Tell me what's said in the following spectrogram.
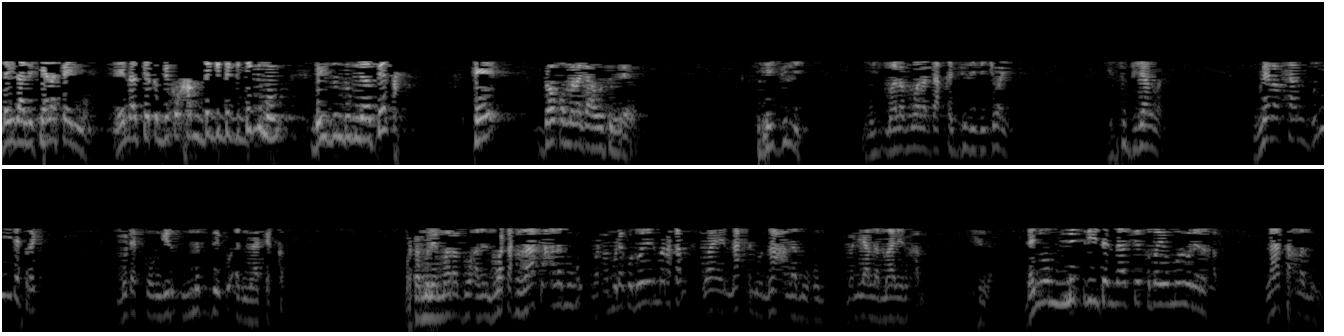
day daal di teel a feeñ moom mais naafiq bi ko xam dëgg dëgg dëgg moom day dundum naafiq te doo ko mën a gaaw a tuwe yow day julli maanaam wala dàq julli di jooy di tudd yàlla melokaan bu ñuy def rek mu def ko ngir nëbbe ko ak ñàkk xam moo tax mu ne maradu alan wa tax laa taalamuhum moo tax mu ne ko doo leen mën a xam waaye nahnu naalamuhum man yàlla maa leen xam gis nga dañoo maîtriser naa fekk ba yow mënoo leen a xam laa taalamuhum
